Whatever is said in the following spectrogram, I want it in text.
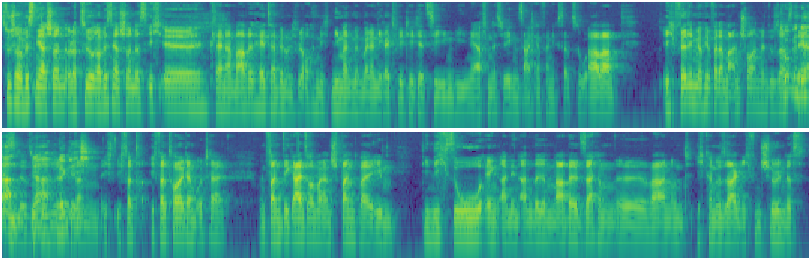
Zuschauer wissen ja schon, oder Zuhörer wissen ja schon, dass ich äh, ein kleiner Marvel-Hater bin und ich will auch nicht niemanden mit meiner Negativität jetzt hier irgendwie nerven, deswegen sage ich einfach nichts dazu. Aber ich werde mir auf jeden Fall da mal anschauen, wenn du sagst, Guck ihn dir an. Ja, berührend, wirklich. Dann, ich, ich, vertra ich vertraue deinem Urteil und fand die Guardians auch mal ganz spannend, weil eben die nicht so eng an den anderen Marvel-Sachen äh, waren. Und ich kann nur sagen, ich finde schön, dass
